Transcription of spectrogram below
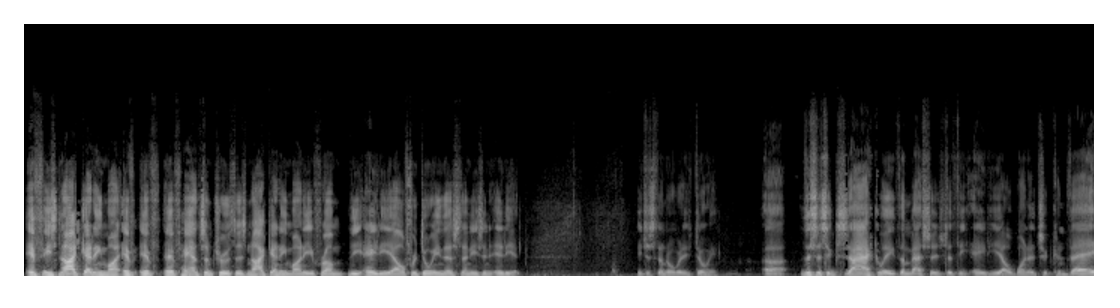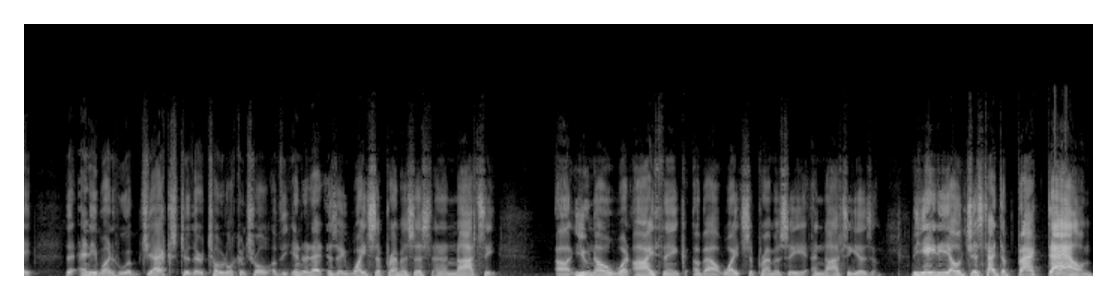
if he's not getting money, if, if, if Handsome Truth is not getting money from the ADL for doing this, then he's an idiot. He just doesn't know what he's doing. Uh, this is exactly the message that the ADL wanted to convey that anyone who objects to their total control of the internet is a white supremacist and a Nazi. Uh, you know what I think about white supremacy and Nazism. The ADL just had to back down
